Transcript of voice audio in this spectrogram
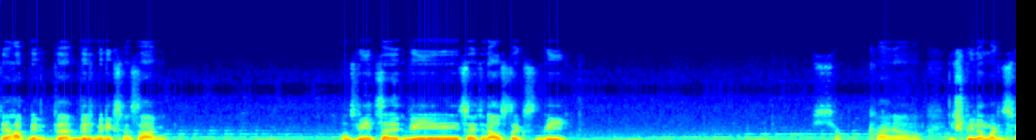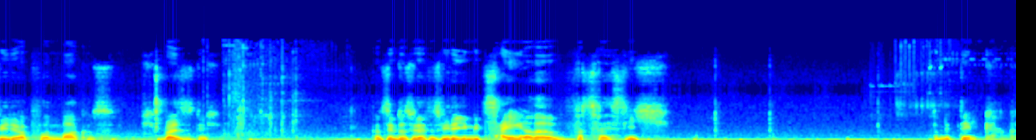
der hat mir, der will mir nichts mehr sagen. Und wie, wie soll ich den ausdrücken? Wie? Ich habe keine Ahnung. Ich spiele nochmal das Video ab von Markus. Ich weiß es nicht. Kannst du ihm das vielleicht das Video irgendwie zeigen oder was weiß ich? Was mit dem Kack?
